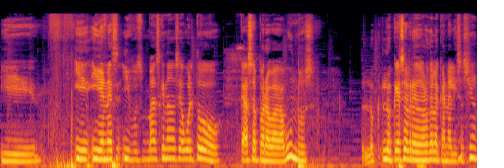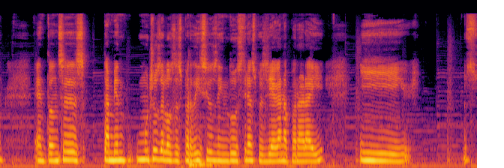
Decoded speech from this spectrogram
Y y, en y pues más que nada se ha vuelto casa para vagabundos, lo, que es alrededor de la canalización. Entonces, también muchos de los desperdicios de industrias pues llegan a parar ahí y pues,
